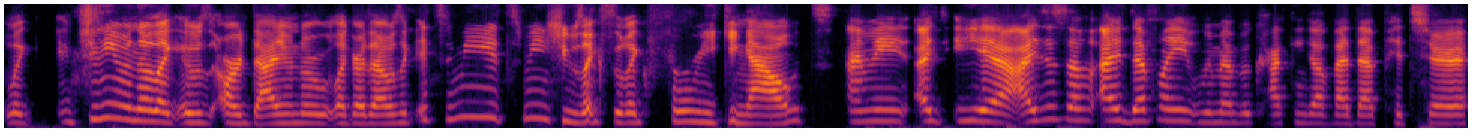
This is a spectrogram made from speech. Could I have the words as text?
like she didn't even know like it was our dad. Even though like our dad was like, "It's me, it's me." She was like so like freaking out. I mean, I yeah, I just um, I definitely remember cracking up at that picture,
